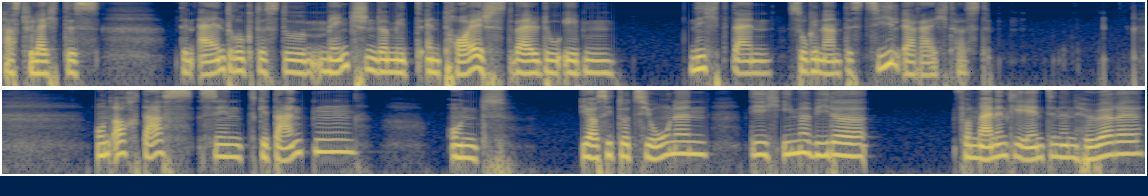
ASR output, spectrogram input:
Hast vielleicht das, den Eindruck, dass du Menschen damit enttäuschst, weil du eben nicht dein sogenanntes Ziel erreicht hast. Und auch das sind Gedanken und ja, Situationen, die ich immer wieder von meinen Klientinnen höre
